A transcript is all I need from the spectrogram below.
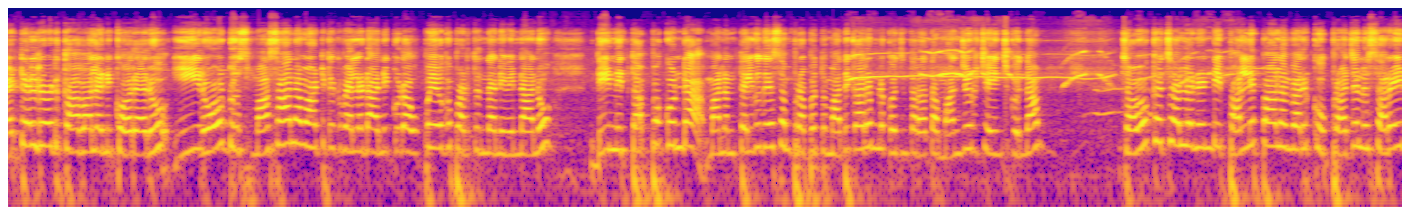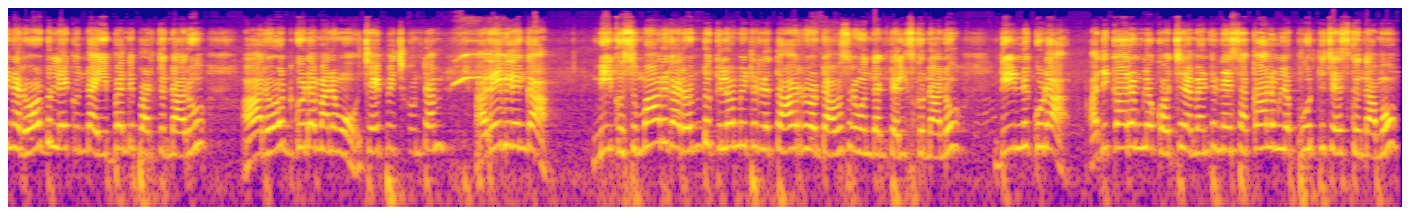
మెటల్ రోడ్ కావాలని కోరారు. ఈ రోడ్డు శ్మశాన వాటికకు వెళ్ళడానికి కూడా ఉపయోగపడుతుందని విన్నాను. దీన్ని తప్పకుండా మనం తెలుగుదేశం ప్రభుత్వం అధికారంలోకి వచ్చిన తర్వాత మంజూరు చేయించుకుందాం. చౌకచల్ల నుండి పల్లెపాలెం వరకు ప్రజలు సరైన రోడ్డు లేకుండా ఇబ్బంది పడుతున్నారు. ఆ రోడ్ కూడా మనము చేపించుకుంటాం. అదేవిధంగా మీకు సుమారుగా రెండు కిలోమీటర్ల తారు రోడ్డు అవసరం ఉందని తెలుసుకున్నాను. దీన్ని కూడా అధికారంలోకి వచ్చిన వెంటనే సకాలంలో పూర్తి చేసుకుందాము.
